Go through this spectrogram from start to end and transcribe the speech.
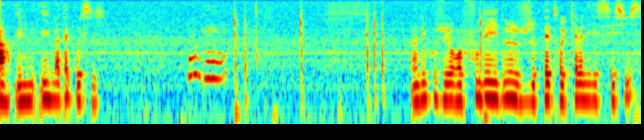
Ah, il, m'attaque aussi. Ok. Ah, du coup, sur fou D2, je vais peut-être cavalier C6.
